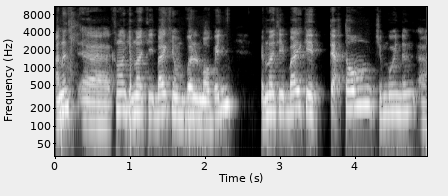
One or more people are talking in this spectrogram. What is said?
អានឹងក្នុងចំណុចទី3ខ្ញុំវិលមកវិញចំណុចទី3គេតាក់ទងជាមួយនឹងអឺ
